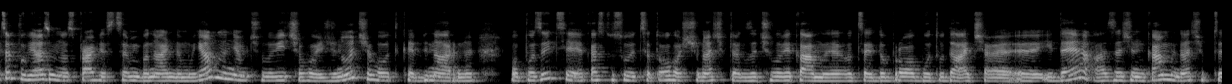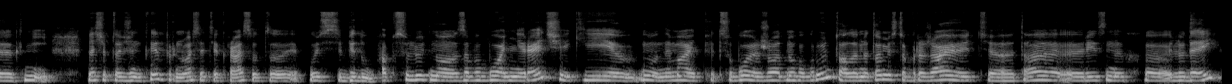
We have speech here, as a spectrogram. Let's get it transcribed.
Це пов'язано справді з цим банальним уявленням чоловічого і жіночого, таке бінарне опозиція, яка стосується того, що, начебто, як за чоловіками оцей добробут, удача е, іде, а за жінками, начебто, як ні, начебто, жінки приносять якраз от е, якусь біду. Абсолютно забобонні речі, які ну не мають під собою жодного ґрунту, але натомість ображають е, та е, різних е, людей.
